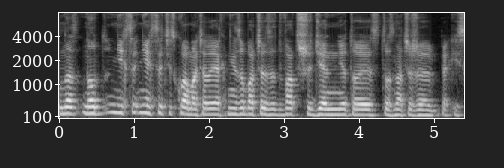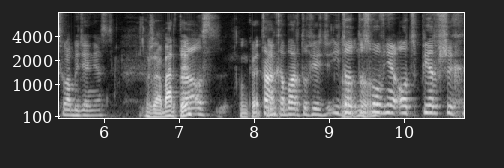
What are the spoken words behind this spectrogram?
U nas, no nie chcę, nie chcę cię skłamać, ale jak nie zobaczę ze 2-3 dziennie, to jest, to znaczy, że jakiś słaby dzień jest. Że abarty os- konkretnie? tak, Abartów jeździ. I to No, no. dosłownie od pierwszych,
